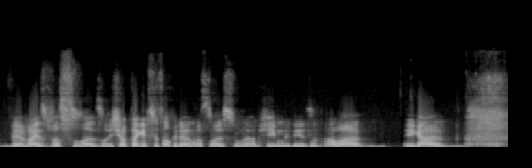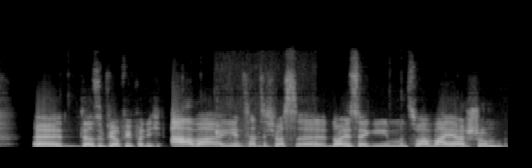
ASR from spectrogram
Wer weiß, was. Also, ich glaube, da gibt es jetzt auch wieder irgendwas Neues ne? Habe ich eben gelesen. Aber egal. Äh, da sind wir auf jeden Fall nicht. Aber jetzt hat sich was äh, Neues ergeben. Und zwar war ja schon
